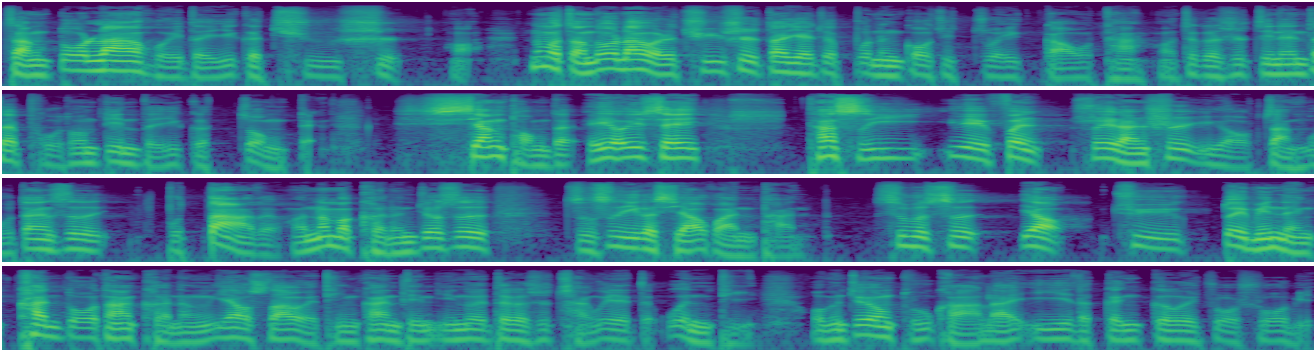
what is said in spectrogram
涨多拉回的一个趋势。那么涨多拉回的趋势，大家就不能够去追高它啊，这个是今天在普通錠的一个重点。相同的，也有一些，它十一月份虽然是有涨幅，但是不大的啊，那么可能就是只是一个小反弹，是不是要去对明年看多它？可能要稍微停看停，因为这个是产业的问题。我们就用图卡来一一的跟各位做说明。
